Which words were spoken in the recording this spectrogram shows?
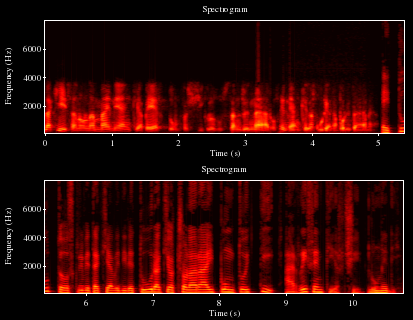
La Chiesa non ha mai neanche aperto un fascicolo su San Gennaro e neanche la curia napoletana. È tutto, scrivete a chiave di lettura chiocciolarai.it. A risentirci lunedì.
